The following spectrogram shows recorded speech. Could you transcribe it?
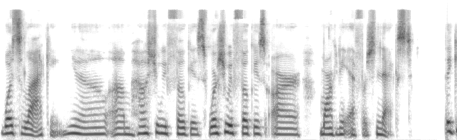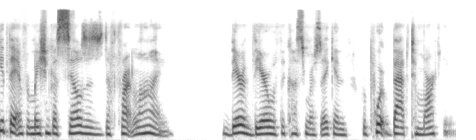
What's lacking? You know, um, how should we focus? Where should we focus our marketing efforts next? They get that information because sales is the front line. They're there with the customers so they can report back to marketing.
